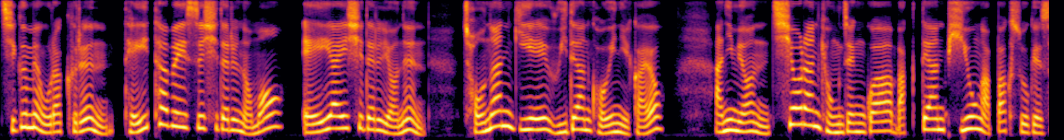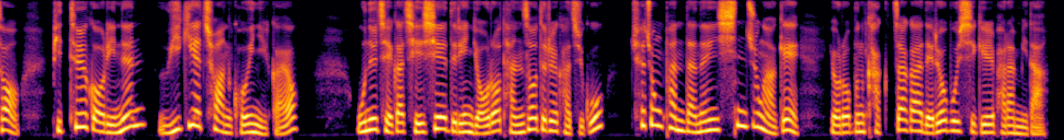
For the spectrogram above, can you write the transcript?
지금의 오라클은 데이터베이스 시대를 넘어 AI 시대를 여는 전환기의 위대한 거인일까요? 아니면 치열한 경쟁과 막대한 비용 압박 속에서 비틀거리는 위기에 처한 거인일까요? 오늘 제가 제시해드린 여러 단서들을 가지고 최종 판단은 신중하게 여러분 각자가 내려보시길 바랍니다.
